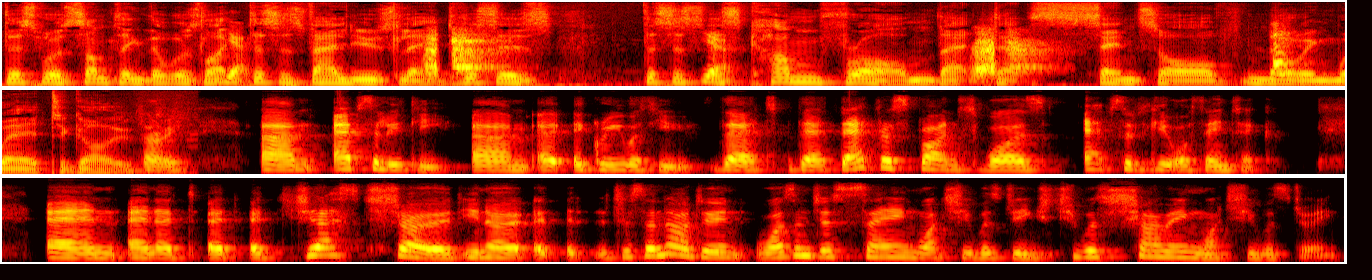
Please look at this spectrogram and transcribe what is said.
this was something that was like Yeah. this is values led. This is this is Yeah. has come from that that sense of knowing where to go. Sorry. Um, absolutely, um, I agree with you that that that response was absolutely authentic, and and it it, it just showed, you know, it, it, Jacinda Ardern wasn't just saying what she was doing; she was showing what she was doing.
